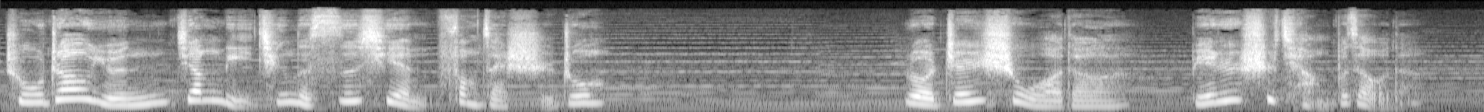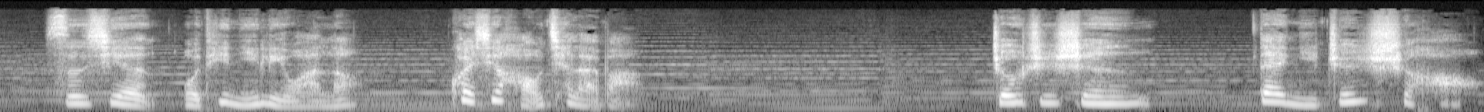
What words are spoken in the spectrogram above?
楚昭云将李青的丝线放在石桌。若真是我的，别人是抢不走的。丝线我替你理完了，快些好起来吧。周之深，待你真是好。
